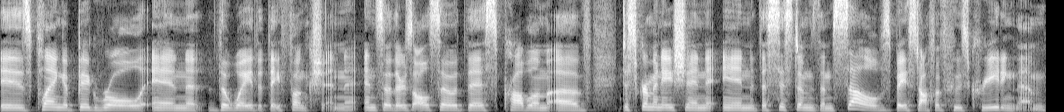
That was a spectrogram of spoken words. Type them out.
is playing a big role in the way that they function. And so there's also this problem of discrimination in the systems themselves based off of who's creating them.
